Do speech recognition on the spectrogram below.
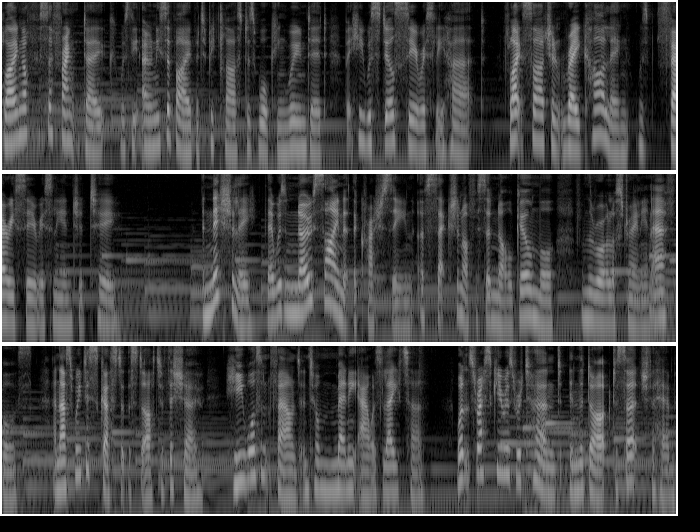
Flying Officer Frank Doak was the only survivor to be classed as walking wounded, but he was still seriously hurt. Flight Sergeant Ray Carling was very seriously injured too. Initially, there was no sign at the crash scene of Section Officer Noel Gilmore from the Royal Australian Air Force, and as we discussed at the start of the show, he wasn't found until many hours later. Once rescuers returned in the dark to search for him,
